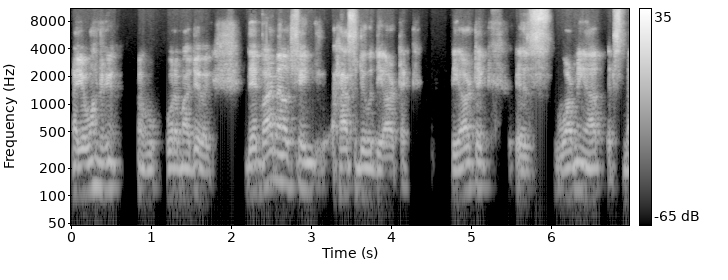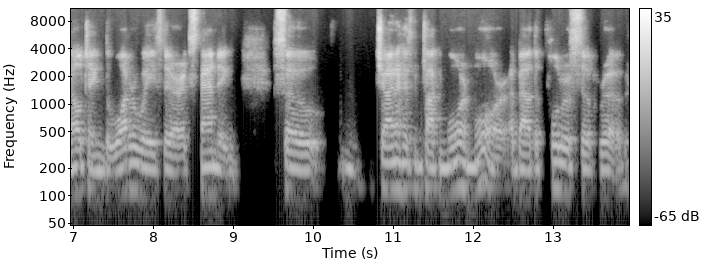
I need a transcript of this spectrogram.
Now you're wondering, what am I doing? The environmental change has to do with the Arctic. The Arctic is warming up, it's melting, the waterways there are expanding. So China has been talking more and more about the polar Silk Road.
